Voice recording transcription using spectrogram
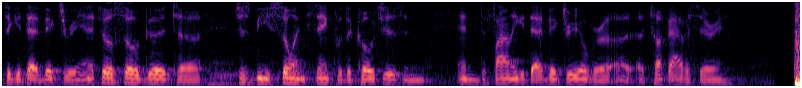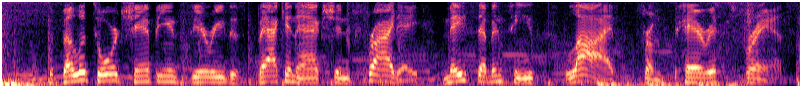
to get that victory. And it feels so good to just be so in sync with the coaches and and to finally get that victory over a, a tough adversary. The Bellator Champion Series is back in action Friday, May 17th, live from Paris, France.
